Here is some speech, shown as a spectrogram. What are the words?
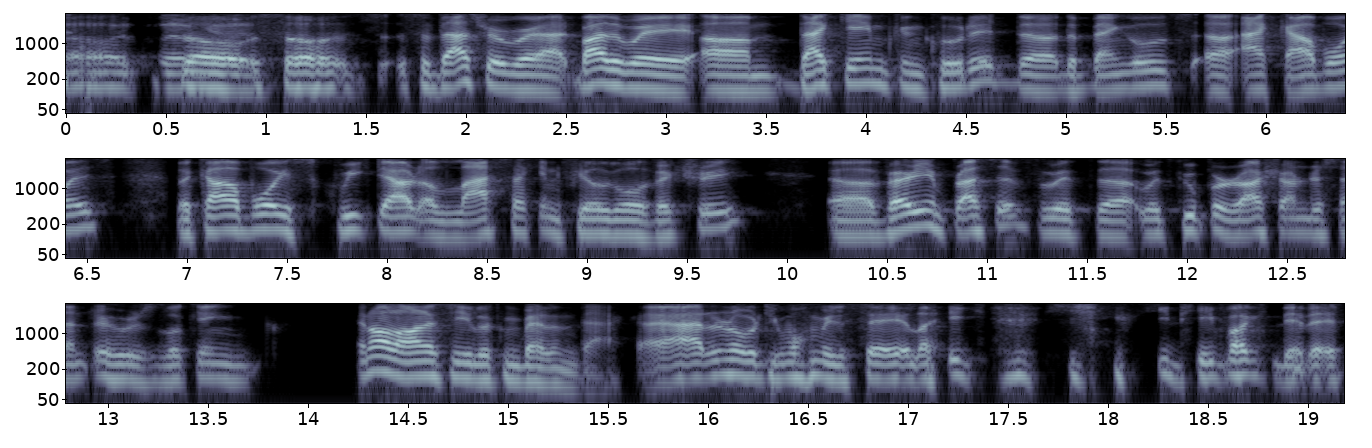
oh, it's so so, so, so that's where we're at. By the way, um, that game concluded the the Bengals uh, at Cowboys. The Cowboys squeaked out a last second field goal victory. Uh, very impressive with uh, with Cooper Rush under center, who's looking, in all honesty, looking better than Dak. I, I don't know what you want me to say. Like he, he, he fucking did it.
